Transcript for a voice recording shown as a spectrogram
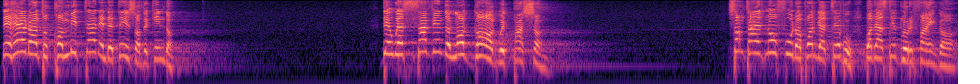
They held on to committed in the things of the kingdom. They were serving the Lord God with passion. Sometimes no food upon their table, but they are still glorifying God.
